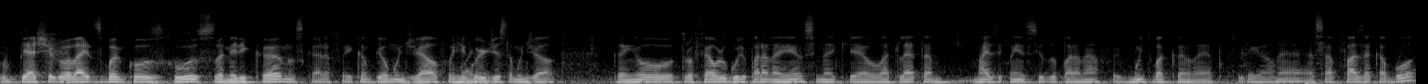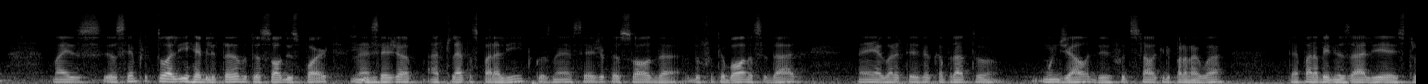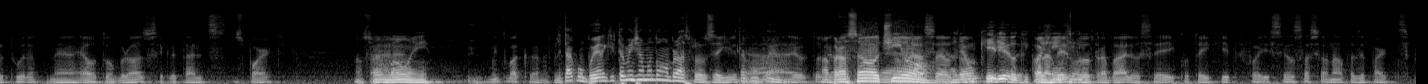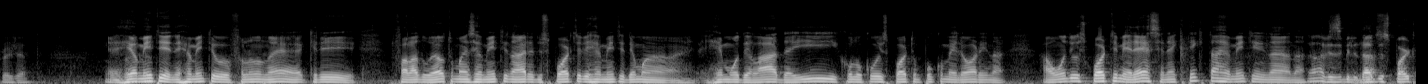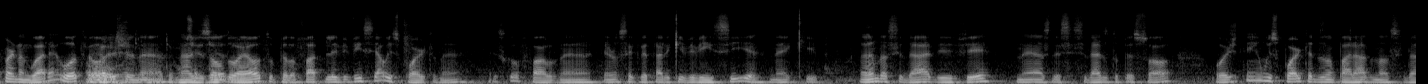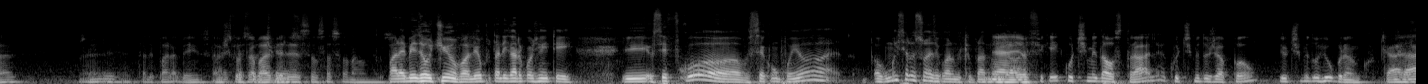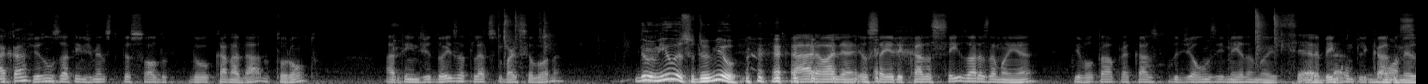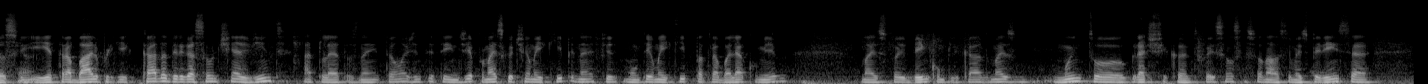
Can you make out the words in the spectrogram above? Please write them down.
O Pia chegou lá e desbancou os russos, americanos, cara, foi campeão mundial, foi recordista mundial. Ganhou o troféu Orgulho Paranaense, né, que é o atleta mais reconhecido do Paraná, foi muito bacana na época. Legal. Né? Essa fase acabou, mas eu sempre estou ali reabilitando o pessoal do esporte, né, seja atletas paralímpicos, né, seja o pessoal da, do futebol da cidade. Né? E agora teve o campeonato mundial de futsal aqui de Paranaguá. Até parabenizar ali a estrutura, né? Elton Bros, secretário de esporte. Nosso irmão aí. Muito bacana. Ele está acompanhando aqui também já mandou um abraço para você. Ele está ah, acompanhando. Um abração, Altinho. É, um abraço, Ele é um querido, aqui com a gente. Parabéns pelo trabalho, você e com a tua equipe. Foi sensacional fazer parte desse projeto. É, realmente, realmente eu falando, não é querer falar do Elton, mas realmente na área do esporte ele realmente deu uma remodelada aí e colocou o esporte um pouco melhor aí na aonde o esporte merece, né? Que tem que estar tá realmente na, na não, a visibilidade na... do esporte Parnanguara é outra é hoje, outra, né? na visão do Elton, pelo fato de ele vivenciar o esporte, né? É isso que eu falo, né? Ter um secretário que vivencia, né? Que anda a cidade e vê, né? As necessidades do pessoal. Hoje tem um esporte desamparado na nossa cidade. Né? Tá de parabéns. Acho, Acho que o trabalho dele é sensacional. Mesmo. Parabéns, Routinho. Valeu por estar ligado com a gente aí. E você ficou. Você acompanhou algumas seleções agora no Campeonato é, Mundial? Eu fiquei com o time da Austrália, com o time do Japão e o time do Rio Branco. Caraca. Né? Fiz uns atendimentos do pessoal do, do Canadá, do Toronto. Atendi dois atletas do Barcelona. Dormiu isso? Dormiu? Cara, olha, eu saía de casa às 6 horas da manhã e voltava para casa todo dia 11 e meia da noite. Certo. Era bem complicado Nossa mesmo assim. E trabalho porque cada delegação tinha 20 atletas, né? Então a gente atendia, por mais que eu tinha uma equipe, né? Montei uma equipe para trabalhar comigo, mas foi bem complicado, mas muito gratificante. Foi sensacional, assim, uma experiência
